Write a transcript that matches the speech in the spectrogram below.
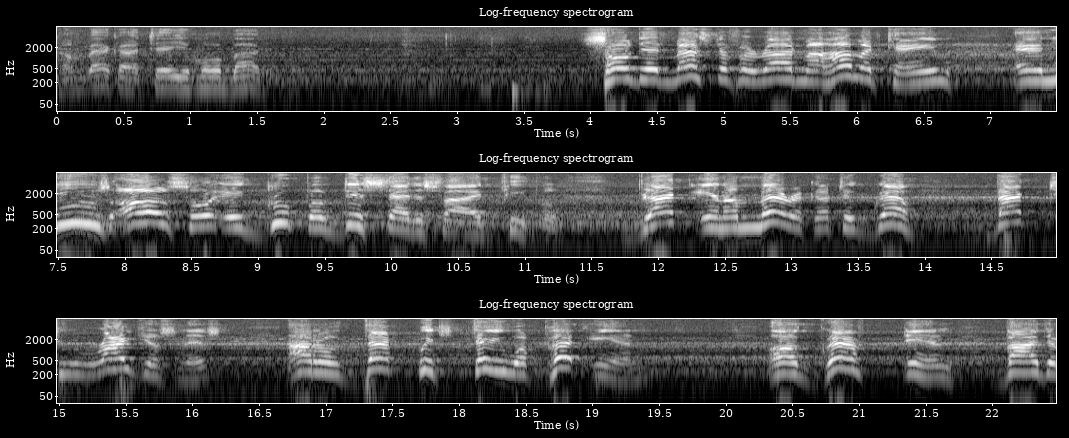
Come back, I'll tell you more about it. So did Master Farad Muhammad came and use also a group of dissatisfied people, black in America, to graft back to righteousness out of that which they were put in or grafted in by the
